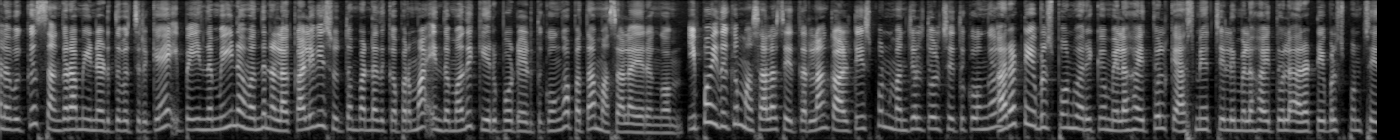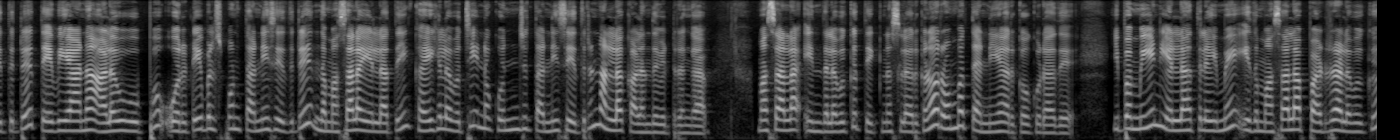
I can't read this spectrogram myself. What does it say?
அளவுக்கு சங்கரா மீன் எடுத்து வச்சுருக்கேன். இப்போ இந்த மீனை வந்து நல்லா கழுவி சுத்தம் பண்ணதுக்கப்புறமா இந்த மாதிரி கீறு போட்டு எடுத்துக்கோங்க. அப்போ தான் மசாலா இறங்கும். இப்போ இதுக்கு மசாலா சேர்த்துடலாம். கால் டீஸ்பூன் மஞ்சள் தூள் சேர்த்துக்கோங்க. அரை டேபிள் ஸ்பூன் வரைக்கும் மிளகாய்த்தூள் காஷ்மீர் சில்லி மிளகாய்த்தூள் அரை டேபிள் ஸ்பூன் சேர்த்துட்டு தேவையான அளவு உப்பு ஒரு டேபிள் ஸ்பூன் தண்ணி சேர்த்துட்டு இந்த மசாலா எல்லாத்தையும் கைகளை வச்சு இன்னும் கொஞ்சம் தண்ணி சேர்த்துட்டு நல்லா கலந்து விட்டுருங்க. மசாலா இந்தளவுக்கு திக்னஸில் இருக்கணும். ரொம்ப தண்ணியாக இருக்கக்கூடாது. இப்போ மீன் எல்லாத்துலேயுமே இது மசாலா படுற அளவுக்கு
